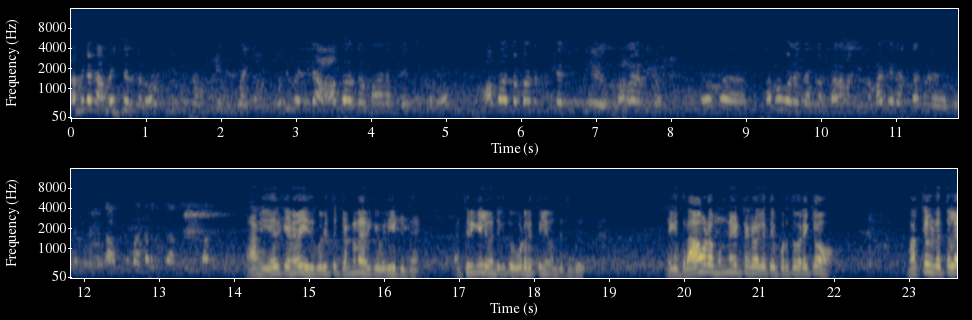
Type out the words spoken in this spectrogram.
தமிழக அமைச்சர்களும் திமுக முக்கிய நிர்வாகிகளும் பொதுவெளியில ஆபாசமான பேச்சுக்களும் ஆபாசமாக சித்தரித்து பல அஹ், சமூக வலைதளம் பரவல் இந்த மாதிரியான தகவல் நிகழ்வுகள் வந்து அதிகமா நடக்குது அது பார்த்து- நாங்கள் ஏற்கனவே இது குறித்து கண்டன அறிக்கை வெளியிட்டுட்டேன். பத்திரிகையிலையும் வந்துட்டு ஊடகத்திலையும் வந்துட்டுது இன்னைக்கு திராவிட முன்னேற்ற கழகத்தை பொறுத்த வரைக்கும் மக்களிடத்துல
